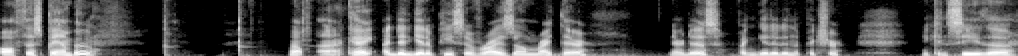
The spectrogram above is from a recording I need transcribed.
off this bamboo. Well, okay, I did get a piece of rhizome right there. There it is, if I can get it in the picture. You can see the,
